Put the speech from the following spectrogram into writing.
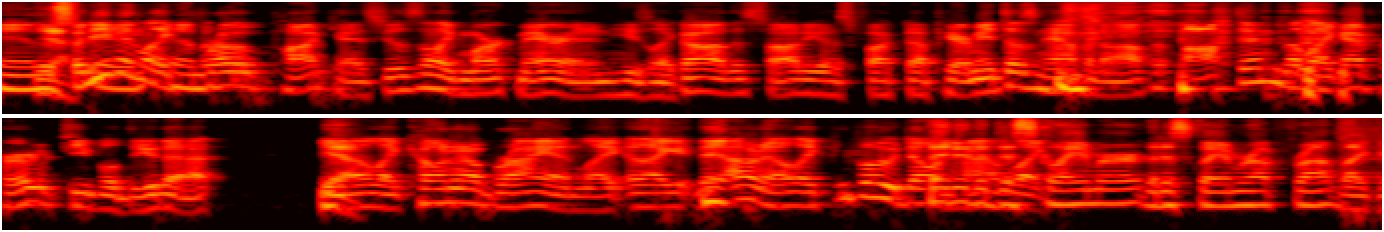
And Yeah. it's- But even like and- pro podcasts, you listen to like Marc Maron, and he's like, "Oh, this audio is fucked up here." I mean, it doesn't happen often, often, but like I've heard people do that. You Yeah. know, like Conan O'Brien, like like they, I don't know, like people who don't They do the have like disclaimer, the disclaimer up front, like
